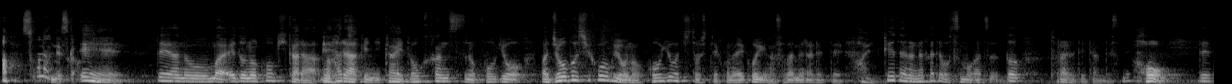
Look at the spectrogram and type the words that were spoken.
あそうなんですか、ええ。であのまあ、江戸の後期から、ええ。まあ、春秋2回10日間ずつの興行、まあ、乗馬市工業の興行地としてこの恵光院が定められて、はい。境内の中でお相撲がずっと取られていたんですね。ほう。で、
